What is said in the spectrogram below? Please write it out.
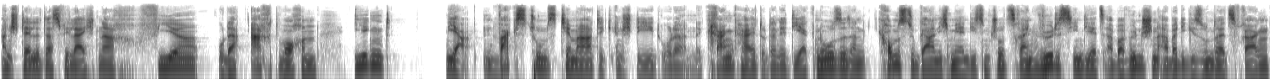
anstelle dass vielleicht nach vier oder acht Wochen irgend ja, eine Wachstumsthematik entsteht oder eine Krankheit oder eine Diagnose, dann kommst du gar nicht mehr in diesen Schutz rein, würdest ihn dir jetzt aber wünschen, aber die Gesundheitsfragen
